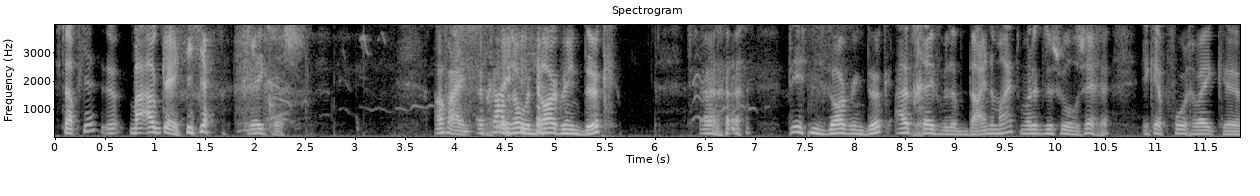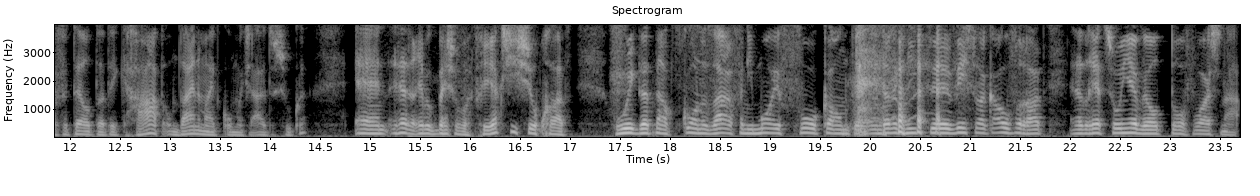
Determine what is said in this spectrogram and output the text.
Snap je? Maar oké, ja. Krekels. Afijn, het gaat dus over Darkwing Duck. Disney's Darkwing Duck, uitgegeven door Dynamite. Wat ik dus wilde zeggen, ik heb vorige week eh, verteld dat ik haat om Dynamite comics uit te zoeken. En ja, daar heb ik best wel wat reacties op gehad. Hoe ik dat nou kon, het waren van die mooie voorkanten. En dat ik niet eh, wist wat ik over had. En dat Red Sonja wel tof was. Nou,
